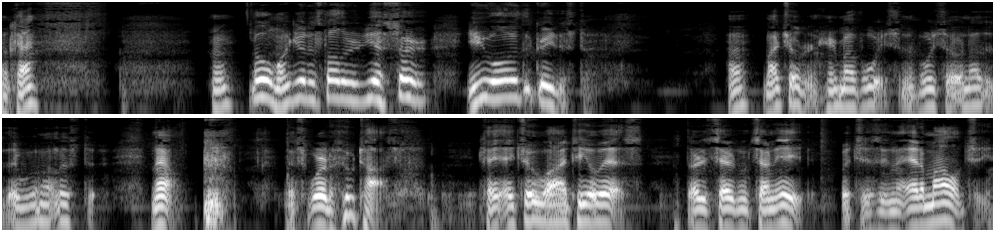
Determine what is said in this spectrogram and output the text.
Okay? Huh? Oh my goodness, Father, yes, sir. You are the greatest. Huh? My children hear my voice, and the voice of another they will not listen to. Now, this word hutos, K H O Y T O S, 3778, which is in the etymology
